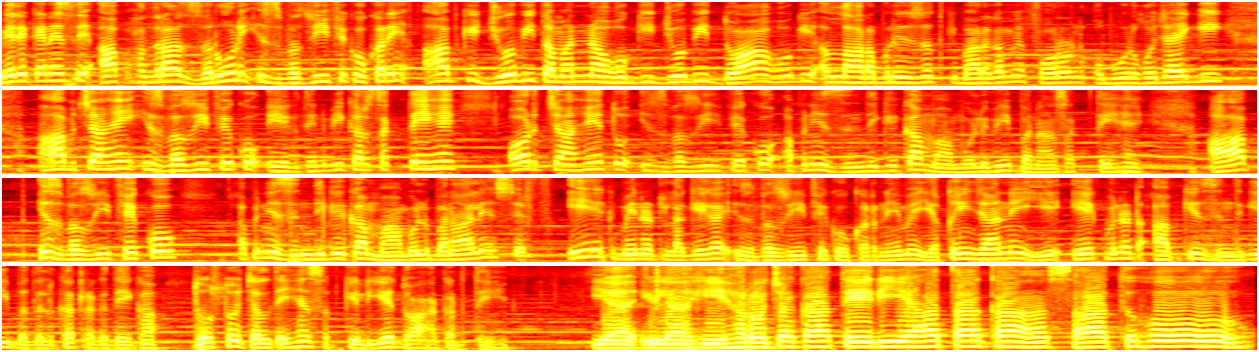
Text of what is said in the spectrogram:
मेरे कहने से आप हजरा ज़रूर इस वजीफ़े को करें। आपकी जो भी तमन्ना होगी, जो भी दुआ होगी, अल्लाह रब्बुल इज़्ज़त की बारगाह में फ़ौर कबूल हो जाएगी। आप चाहें इस वजीफ़े को एक दिन भी कर सकते हैं और चाहें तो इस वजीफ़े को अपनी ज़िंदगी का मामूल भी बना सकते हैं। आप इस वजीफ़े को अपनी ज़िंदगी का मामूल बना लें। सिर्फ़ एक मिनट लगेगा इस वजीफ़े को करने में। यकीन जाने, ये एक मिनट आपकी ज़िंदगी बदल कर रख देगा। दोस्तों, चलते हैं, सबके लिए दुआ करते हैं। या इलाही, हर जगह तेरी आता का साथ हो।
